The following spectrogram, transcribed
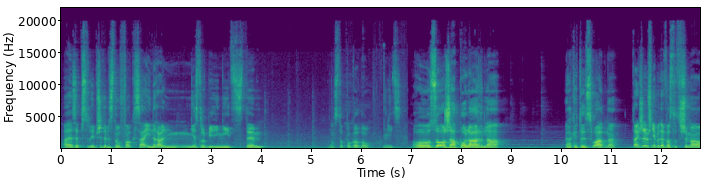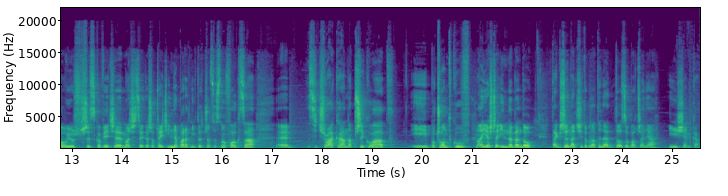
ale zepsuli przy tym Snow Foxa i nadal nie zrobili nic z tym... No z tą pogodą. Nic. O, zorza polarna! Jakie to jest ładne. Także już nie będę was tu trzymał, już wszystko wiecie, możecie sobie też obczaić inny aparatnik dotyczący Snow Foxa, e, Sea Trucka na przykład i początków, no i jeszcze inne będą. Także na dzisiaj to było na tyle, do zobaczenia i siemka.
